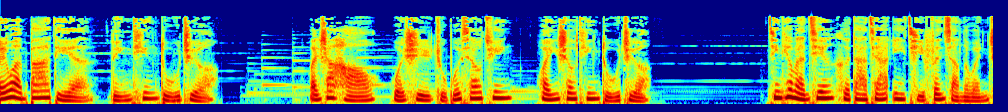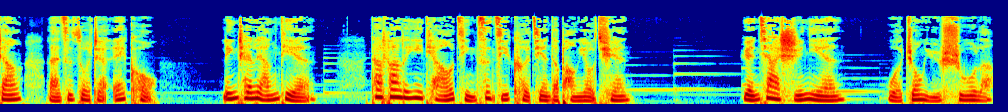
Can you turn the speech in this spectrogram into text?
每晚八点，聆听读者。晚上好，我是主播肖军，欢迎收听读者。今天晚间和大家一起分享的文章来自作者 Echo。凌晨两点，他发了一条仅自己可见的朋友圈：“远嫁十年，我终于输了。”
